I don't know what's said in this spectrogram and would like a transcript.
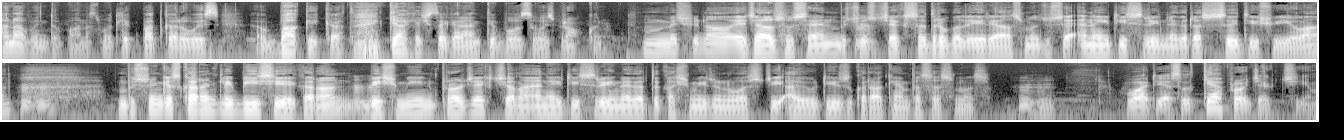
ہنا ؤنۍتو پانَس مُتعلِق پَتہٕ کَرو أسۍ باقٕے کَتھ۔ کیٛاہ کیٛاہ چھُو تُہۍ کَران تہِ بوزو أسۍ برونٛہہ کُن۔ مےٚ چھُ ناو اعجاز حُسین بہٕ چھُس چَک سٔدربَل ایریاہَس منٛز یُس اٮ۪ن آی ٹی سرینَگرَس سۭتی چھُ یِوان بہٕ چھُس وٕنکٮ۪س کَرَنٹلی بی سی اے کَران بیٚیہِ چھِ میٛٲنۍ پرٛوجَکٹ چَلان اٮ۪ن آی ٹی سرینَگر تہٕ Kashmir university I O T زُکرا کیمپَسَس منٛز. واریاہ اَصٕل کیٛاہ پرٛوجَکٹ چھِ یِم؟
